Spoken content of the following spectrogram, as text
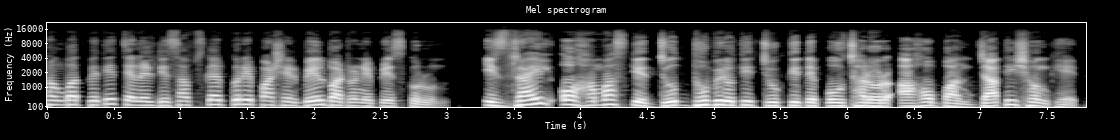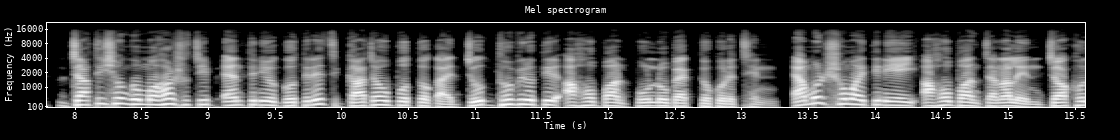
সংবাদ পেতে চ্যানেলটি সাবস্ক্রাইব করে পাশের বেল বাটনে প্রেস করুন। ইসরায়েল ও হামাসকে যুদ্ধবিরতি চুক্তিতে পৌঁছানোর আহ্বান জাতিসংঘের। জাতিসংঘ মহাসচিব অ্যান্তনিও গোতেরেজ গাজা উপত্যকায় যুদ্ধবিরতির আহ্বান পূর্ণ ব্যক্ত করেছেন। এমন সময় তিনি এই আহ্বান জানালেন, যখন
